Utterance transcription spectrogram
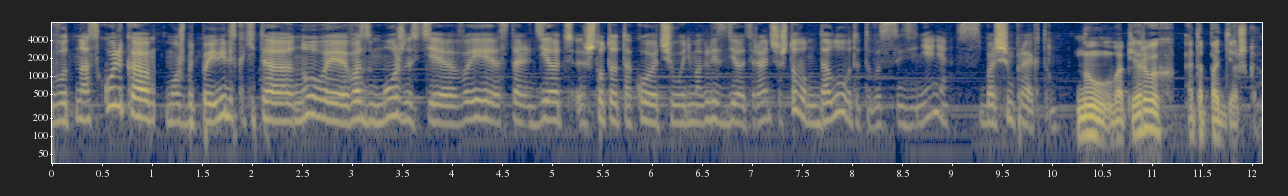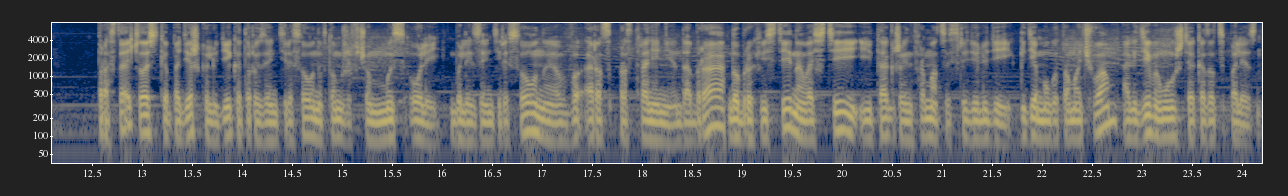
Вот насколько, может быть, появились какие-то новые возможности, вы стали делать что-то такое, чего не могли сделать раньше? Что вам дало вот это воссоединение с большим проектом? Ну, во-первых, это поддержка. Простая человеческая поддержка людей, которые заинтересованы в том же, в чем мы с Олей были заинтересованы в распространении добра, добрых вестей, новостей и также информации среди людей, где могут помочь вам, а где вы можете оказаться полезны.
